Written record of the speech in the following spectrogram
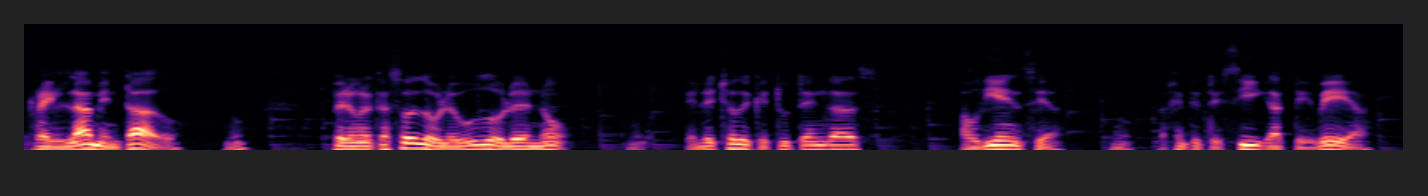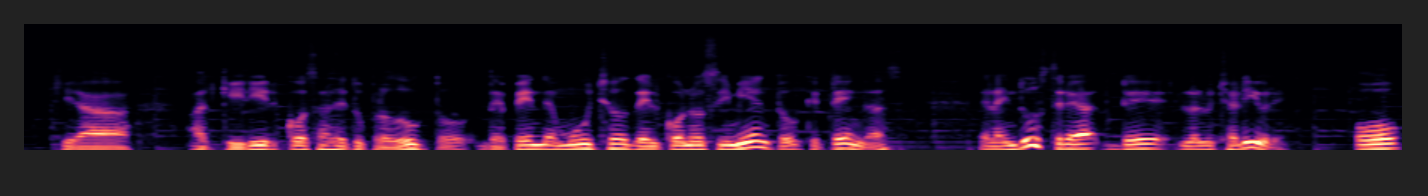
Reglamentado. Pero en el caso de WWE no. El hecho de que tú tengas audiencia, la gente te siga, te vea, quiera adquirir cosas de tu producto, depende mucho del conocimiento que tengas de la industria de la lucha libre o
